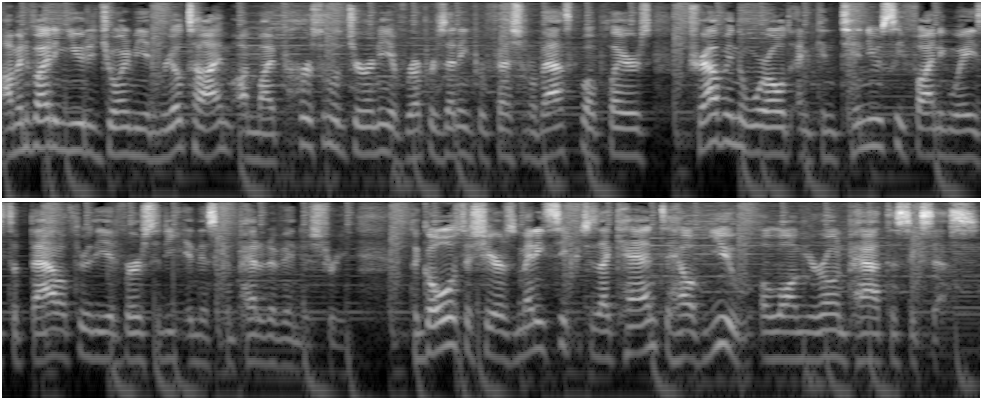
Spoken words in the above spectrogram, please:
I'm inviting you to join me in real time on my personal journey of representing professional basketball players, traveling the world, and continuously finding ways to battle through the adversity in this competitive industry. The goal is to share as many secrets as I can to help you along your own path to success.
